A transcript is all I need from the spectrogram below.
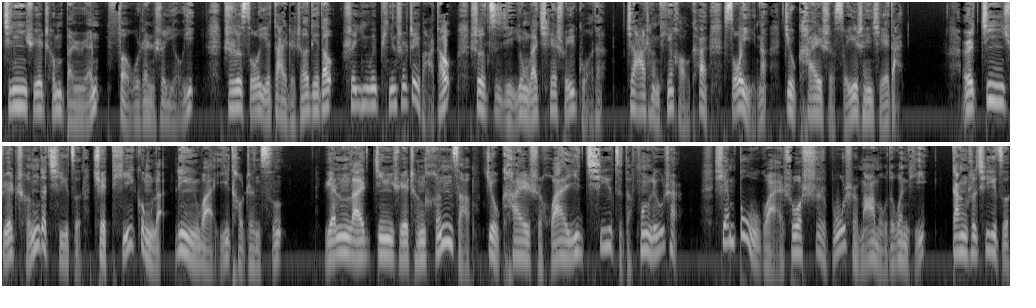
金学成本人否认是有意。之所以带着折叠刀，是因为平时这把刀是自己用来切水果的，加上挺好看，所以呢就开始随身携带。而金学成的妻子却提供了另外一套证词。原来金学成很早就开始怀疑妻子的风流事儿。先不管说是不是马某的问题，当时妻子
